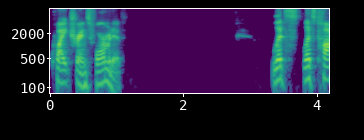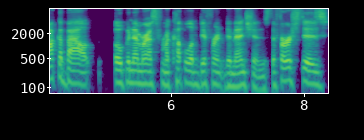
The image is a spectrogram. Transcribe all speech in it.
quite transformative. Let's, let's talk about OpenMRS from a couple of different dimensions. The first is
